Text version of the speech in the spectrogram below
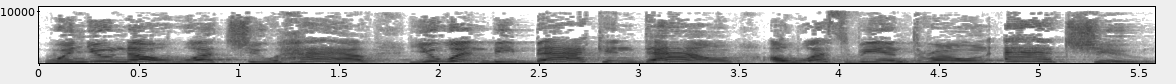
when you know what you have, you wouldn't be backing down of what's being thrown at you.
